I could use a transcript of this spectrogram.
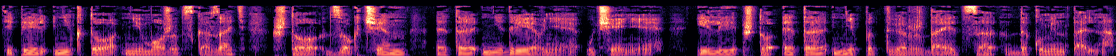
Теперь никто не может сказать, что Дзогчен — это не древнее учение, или что это не подтверждается документально.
